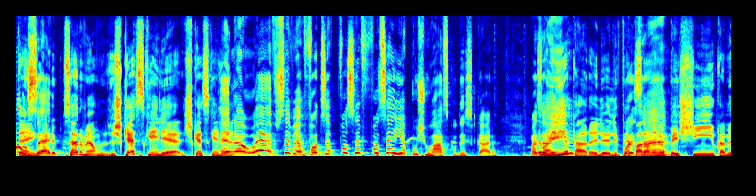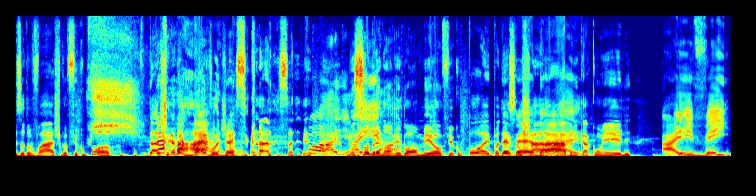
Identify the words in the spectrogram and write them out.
falando Tem. sério. Sério mesmo. Esquece quem ele é. Esquece quem ele É, é. não, é, você vê a foto, você, você, você ia pro churrasco desse cara. Mas Eu aí. ia, cara. Ele, ele preparando é. ali um peixinho, camisa do Vasco. Eu fico, pô, dá- chega da raiva odiar esse cara. Sabe? Pô, aí- um aí- sobrenome igual ao meu. Eu fico, pô, aí poderia É ser um xará, brincar com ele. Aí vem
